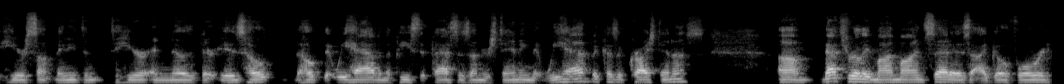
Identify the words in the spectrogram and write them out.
hear something they need to, to hear and know that there is hope the hope that we have and the peace that passes understanding that we have because of christ in us. Um, that's really my mindset as i go forward.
